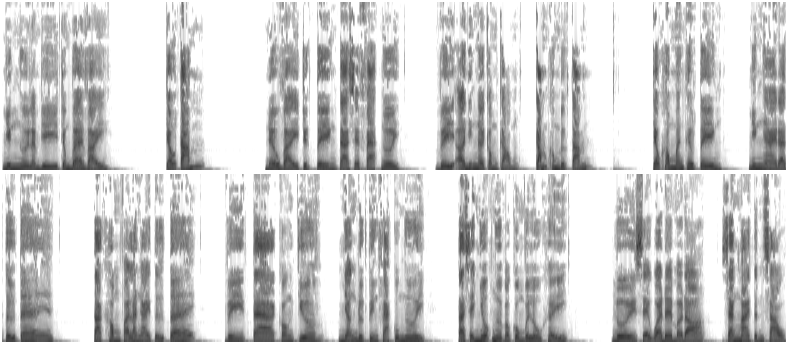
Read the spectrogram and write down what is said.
nhưng người làm gì trong bể vậy? Cháu tắm. Nếu vậy trước tiên ta sẽ phạt ngươi, vì ở những nơi công cộng, cấm không được tắm. Cháu không mang theo tiền, nhưng ngài đã tử tế. Ta không phải là ngài tử tế, vì ta còn chưa nhận được tiền phạt của ngươi. Ta sẽ nhốt ngươi vào cùng với lũ khỉ người sẽ qua đêm ở đó, sáng mai tính sau.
